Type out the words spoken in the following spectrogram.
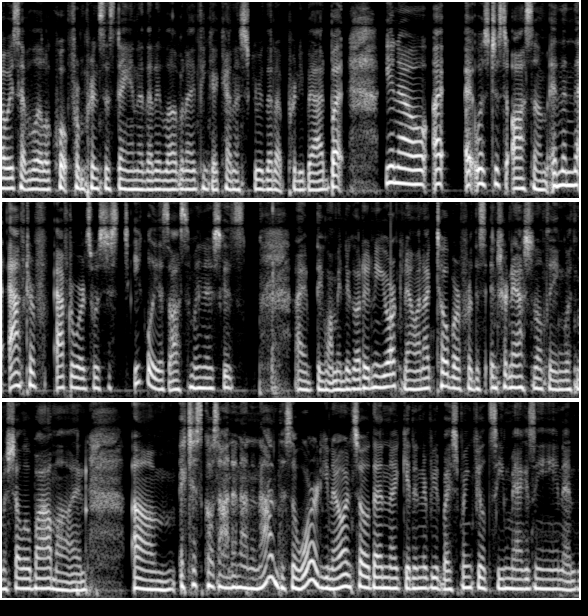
always have a little quote from Princess Diana that I love, and I think I kind of screwed that up pretty bad. But you know, I it was just awesome. And then the after afterwards was just equally as awesome. And it's because I they want me to go to New York now in October for this international thing with Michelle Obama and. Um, it just goes on and on and on. This award, you know, and so then I get interviewed by Springfield Scene magazine, and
